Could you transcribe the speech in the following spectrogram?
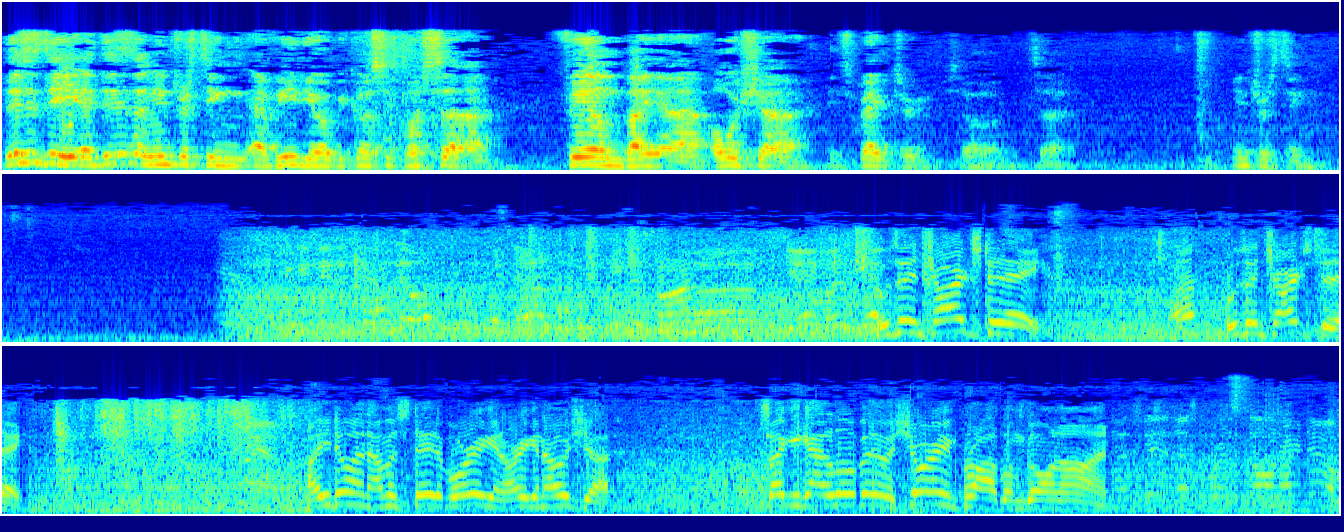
This is the uh, this is an interesting uh, video because it was uh, filmed by uh, OSHA inspector, so it's uh, interesting. Who's in charge today? Huh? Who's in charge today? How you doing? I'm in the state of Oregon, Oregon OSHA. Looks like you got a little bit of a shoring problem going on. That's it. That's where it's going right now.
